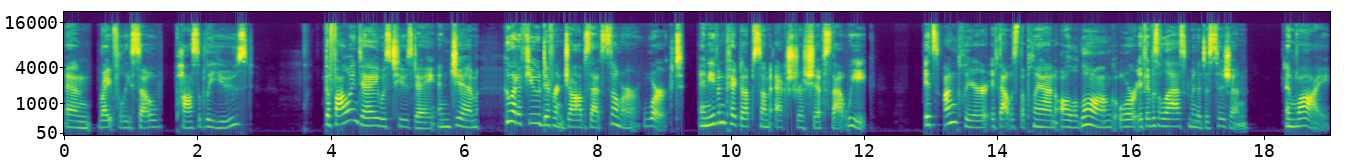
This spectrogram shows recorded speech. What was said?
and rightfully so, possibly used. The following day was Tuesday, and Jim, who had a few different jobs that summer, worked and even picked up some extra shifts that week. It's unclear if that was the plan all along or if it was a last minute decision. And why?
